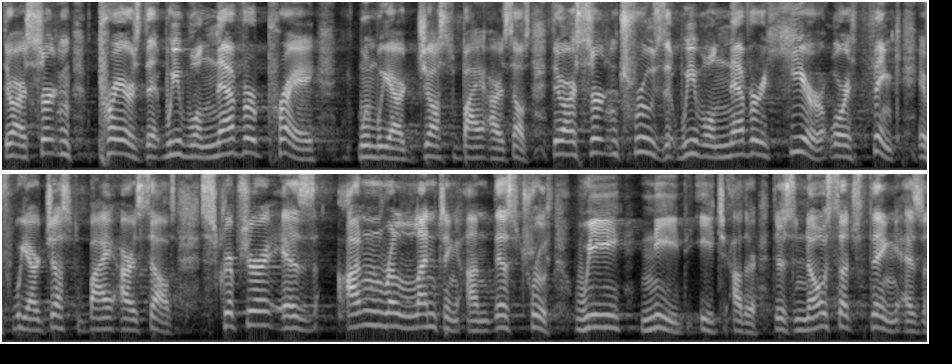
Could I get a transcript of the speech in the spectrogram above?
There are certain prayers that we will never pray when we are just by ourselves. There are certain truths that we will never hear or think if we are just by ourselves. Scripture is unrelenting on this truth. We need each other. There's no such thing as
